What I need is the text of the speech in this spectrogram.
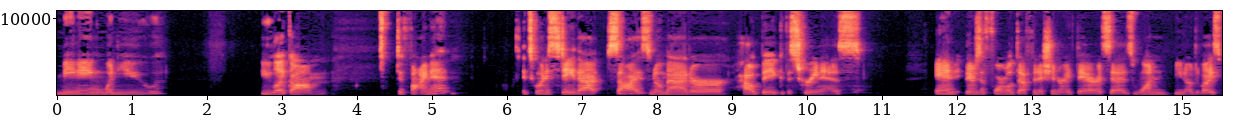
meaning when you you like um define it, it's going to stay that size no matter how big the screen is. And there's a formal definition right there. It says one, you know, device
